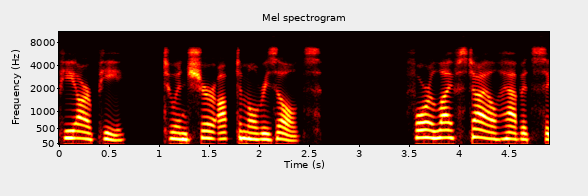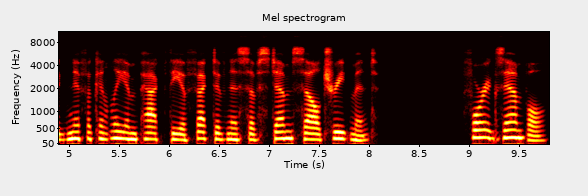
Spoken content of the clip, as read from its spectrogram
PRP, to ensure optimal results. 4. Lifestyle habits significantly impact the effectiveness of stem cell treatment. For example,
